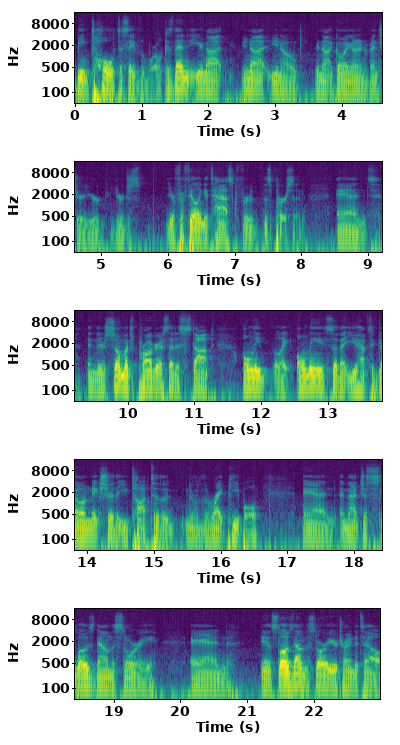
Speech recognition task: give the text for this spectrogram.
being told to save the world. Because then you're not you're not you know you're not going on an adventure. You're you're just you're fulfilling a task for this person. And and there's so much progress that is stopped only like only so that you have to go and make sure that you talk to the the right people. And and that just slows down the story. And you know, it slows down the story you're trying to tell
